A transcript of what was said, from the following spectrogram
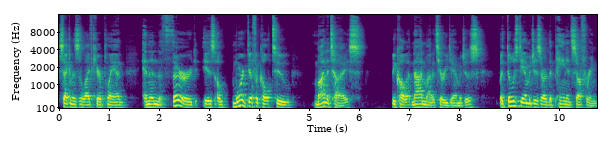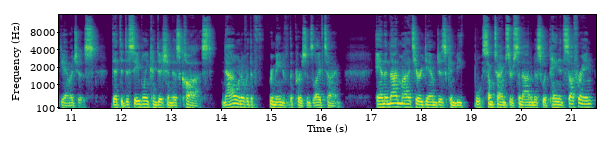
second is the life care plan. And then the third is a more difficult to monetize we call it non monetary damages. But those damages are the pain and suffering damages that the disabling condition has caused now and over the remainder of the person's lifetime. And the non monetary damages can be sometimes they're synonymous with pain and suffering.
